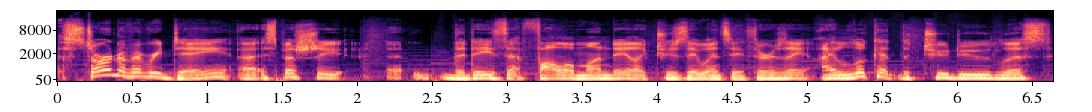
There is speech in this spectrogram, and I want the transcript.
start of every day, uh, especially uh, the days that follow Monday, like Tuesday, Wednesday, Thursday, I look at the to do list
